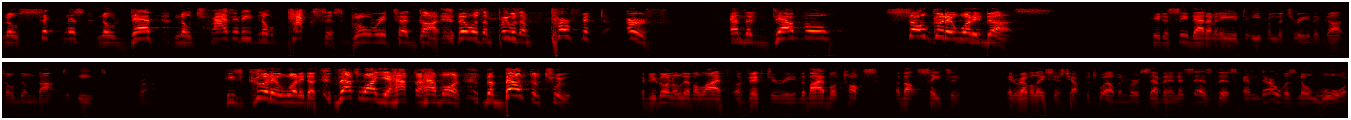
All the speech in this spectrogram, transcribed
no sickness, no death, no tragedy, no taxes. Glory to God. There was a, it was a perfect earth. And the devil, so good at what he does, he deceived Adam and Eve to eat from the tree that God told them not to eat. He's good at what he does. That's why you have to have on the belt of truth if you're going to live a life of victory. The Bible talks about Satan in Revelation chapter 12 and verse 7, and it says this, and there was no war,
